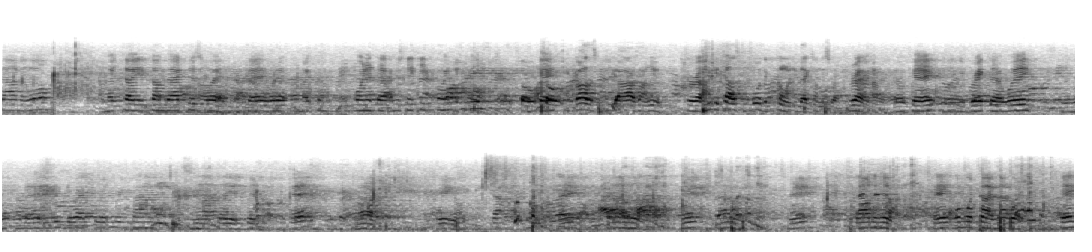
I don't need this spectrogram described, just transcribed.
down the hill, I might tell you to come back this way, okay, whatever, I might point at that, I'm just gonna keep pointing. So, so regardless, you got eyes on you. Correct. You can tell us before the cone, you better come this way. Right, okay, and then you break that way, I'm gonna have you redirect two or three times, and then I'll tell you to finish, okay? All right, here you go. Down, okay, down the hill, okay, down the hill, okay, down the hill, okay, one more time, that way, okay,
